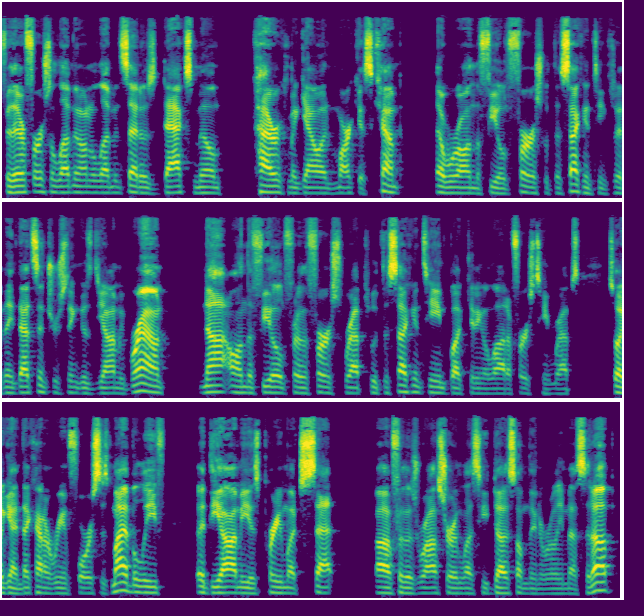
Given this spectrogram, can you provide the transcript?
for their first 11 on 11 set. It was Dax Milne, Kyric McGowan, Marcus Kemp that were on the field first with the second team. So I think that's interesting because Dyami Brown not on the field for the first reps with the second team, but getting a lot of first team reps. So again, that kind of reinforces my belief that Dyami is pretty much set uh, for this roster unless he does something to really mess it up.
